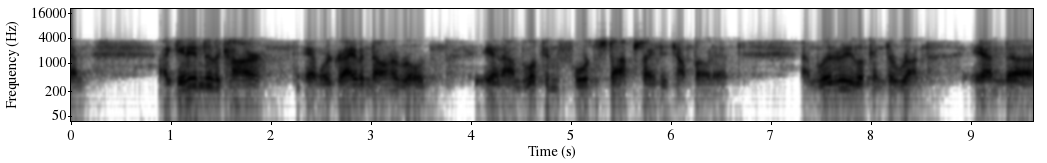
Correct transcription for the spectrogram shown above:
And I get into the car and we're driving down the road and I'm looking for the stop sign to jump out at. I'm literally looking to run. And uh,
